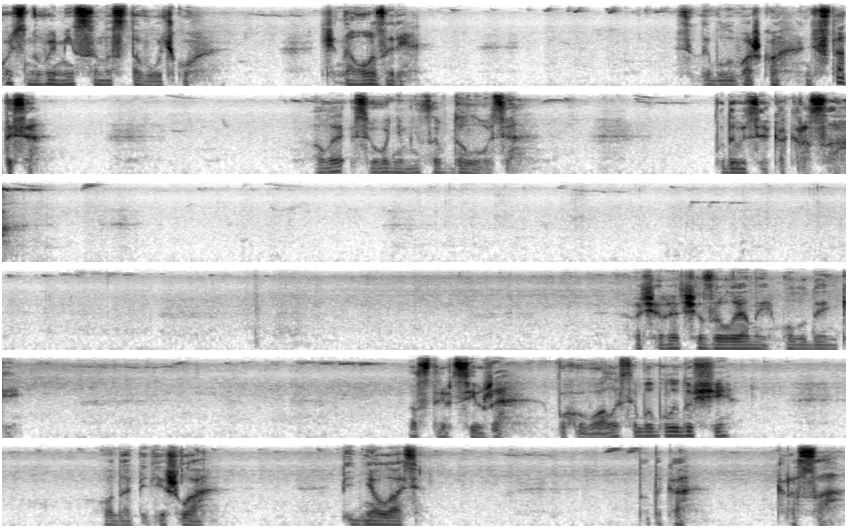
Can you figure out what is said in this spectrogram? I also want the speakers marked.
Speaker 1: Ось нове місце на ставочку. Чи на озері. Сюди було важко дістатися. Але сьогодні мені це вдалося. Подивіться, яка краса. Очерет зелений, молоденький. Острівці вже поховалися, бо були дощі. Вода підійшла, піднялась. То така краса.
